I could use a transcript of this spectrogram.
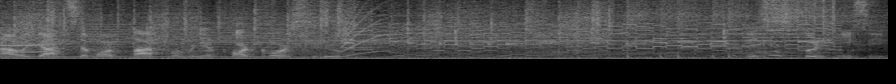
Now we got some more platforming and parkour to do. This is pretty easy.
